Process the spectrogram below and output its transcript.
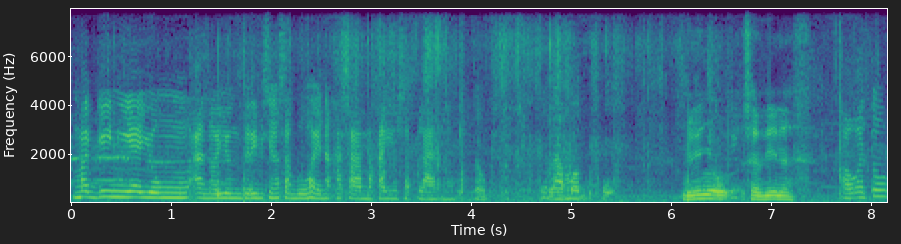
maging niya yung ano yung dreams niya sa buhay na kasama kayo sa plano. Salamat po. Bilhin nyo sardinas. Oh, ito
